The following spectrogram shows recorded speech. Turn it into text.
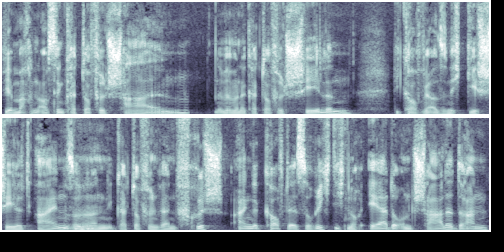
wir machen aus den Kartoffelschalen, wenn wir eine Kartoffel schälen, die kaufen wir also nicht geschält ein, sondern die Kartoffeln werden frisch eingekauft, da ist so richtig noch Erde und Schale dran,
